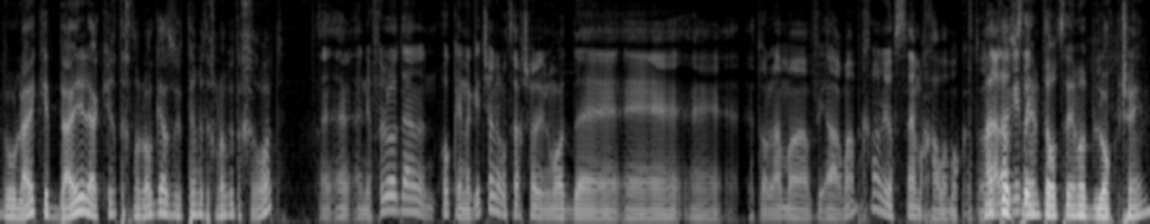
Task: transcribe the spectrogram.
ואולי כדאי להכיר טכנולוגיה הזו יותר מטכנולוגיות אחרות? אני- אני אפילו לא יודע, אוקיי, נגיד שאני רוצה עכשיו ללמוד אה, אה, אה, את עולם ה-VR, מה בכלל אני עושה מחר בבוקר? אתה יודע מה אתה עושה? אם אתה רוצה ללמוד בלוקצ'יין?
